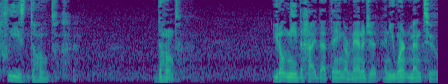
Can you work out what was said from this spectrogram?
please don't. Don't. You don't need to hide that thing or manage it, and you weren't meant to.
